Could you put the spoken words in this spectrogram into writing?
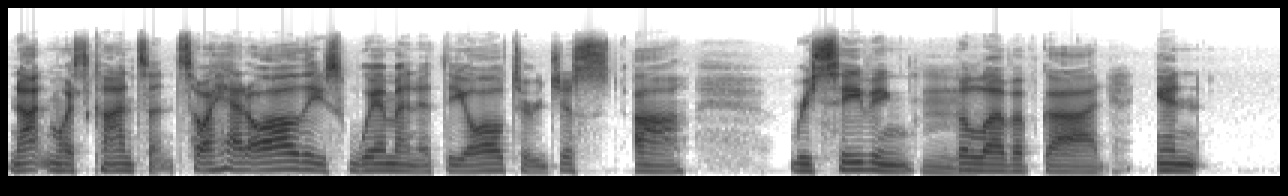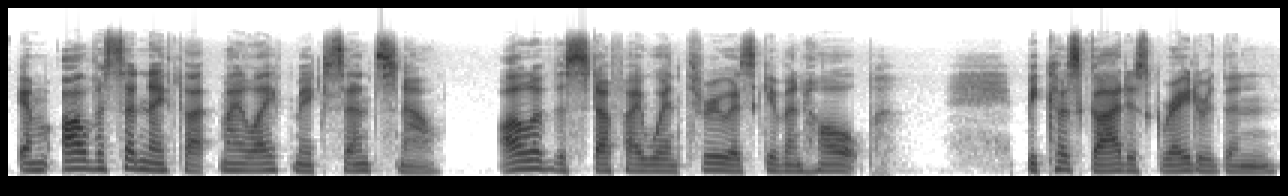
not in Wisconsin. So I had all these women at the altar just uh, receiving hmm. the love of God. And, and all of a sudden I thought, my life makes sense now. All of the stuff I went through has given hope because God is greater than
